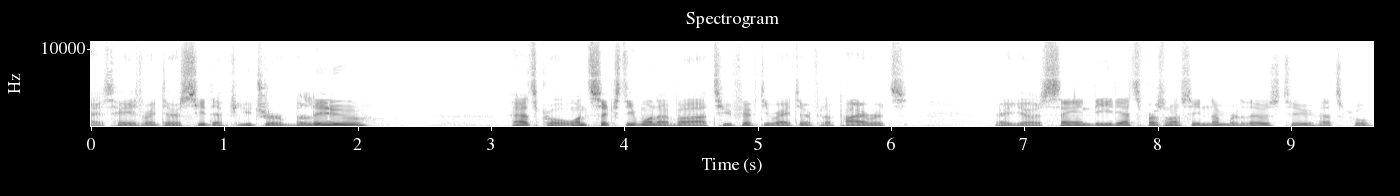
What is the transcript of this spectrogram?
Nice Hayes right there. See the future blue. That's cool. 161 of uh, 250 right there for the Pirates. There you go. Sandy. That's the first one I've seen number of those too. That's cool.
